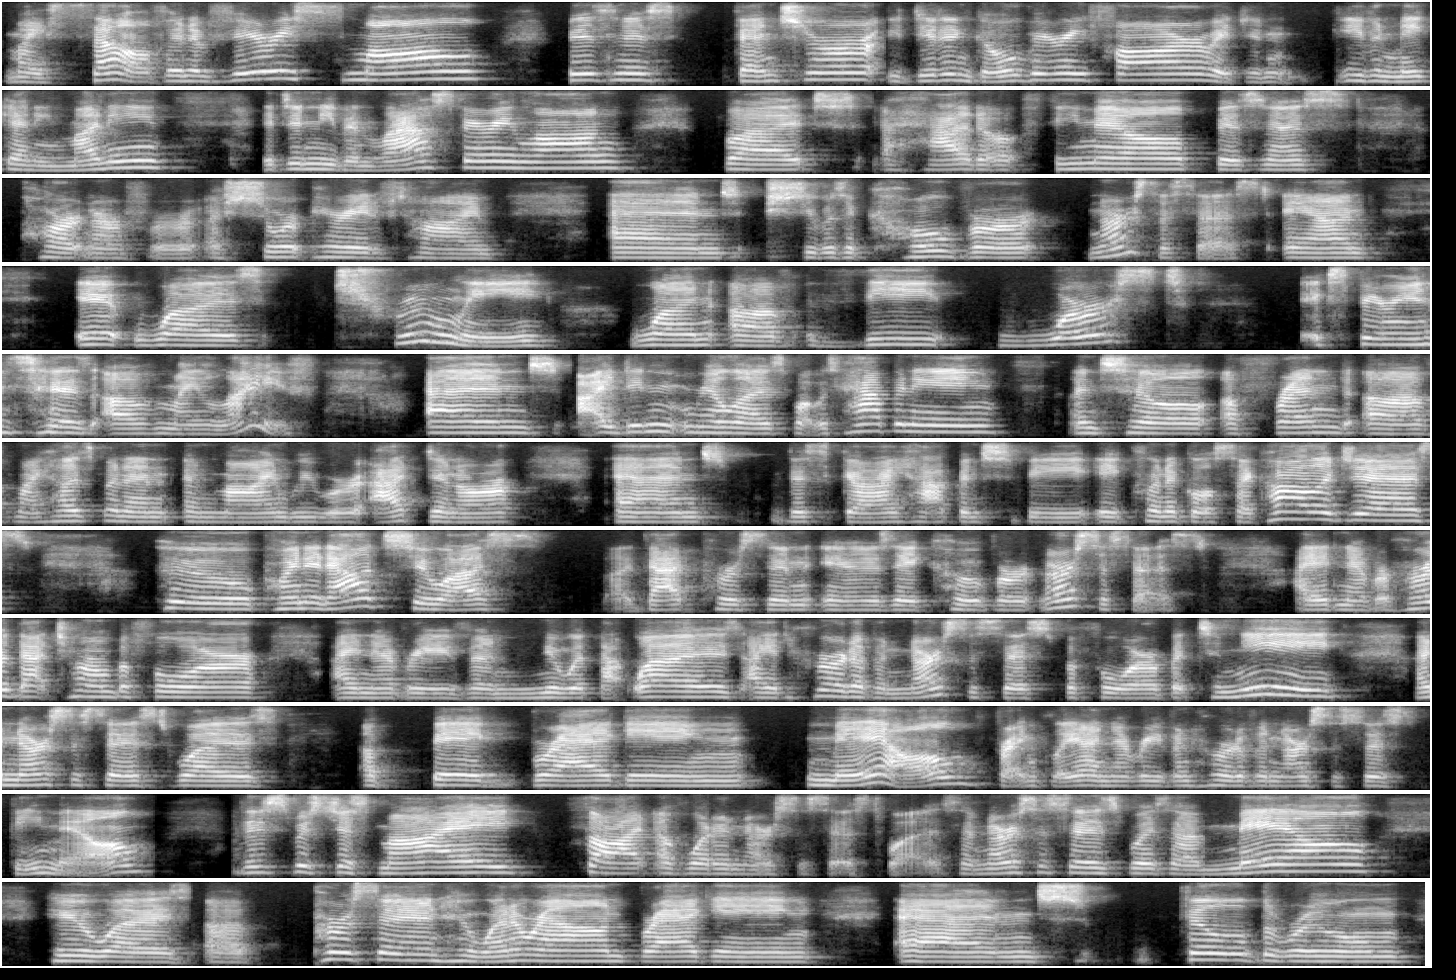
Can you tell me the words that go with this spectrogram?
myself in a very small business venture. It didn't go very far, it didn't even make any money, it didn't even last very long. But I had a female business partner for a short period of time. And she was a covert narcissist. And it was truly one of the worst experiences of my life. And I didn't realize what was happening until a friend of my husband and, and mine, we were at dinner, and this guy happened to be a clinical psychologist who pointed out to us uh, that person is a covert narcissist. I had never heard that term before. I never even knew what that was. I had heard of a narcissist before, but to me, a narcissist was a big bragging male, frankly. I never even heard of a narcissist female. This was just my thought of what a narcissist was. A narcissist was a male who was a person who went around bragging and filled the room.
